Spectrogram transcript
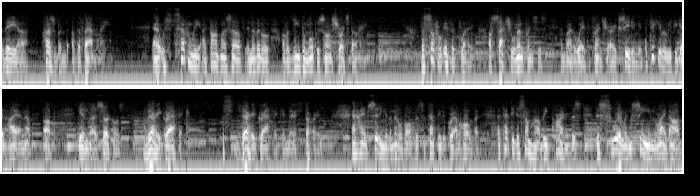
the uh, husband of the family. And it was suddenly I found myself in the middle of a Guy de Maupassant short story. The subtle interplay of sexual inferences, and by the way, the French are exceedingly, particularly if you get high enough up in the circles, very graphic. Very graphic in their stories. And I am sitting in the middle of all this, attempting to grab hold of it, attempting to somehow be part of this, this swirling scene right out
